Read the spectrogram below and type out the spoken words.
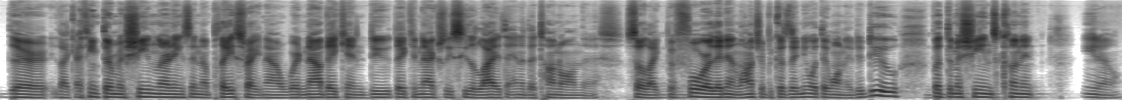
their like I think their machine learning's in a place right now where now they can do they can actually see the light at the end of the tunnel on this. So like before they didn't launch it because they knew what they wanted to do, but the machines couldn't, you know,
